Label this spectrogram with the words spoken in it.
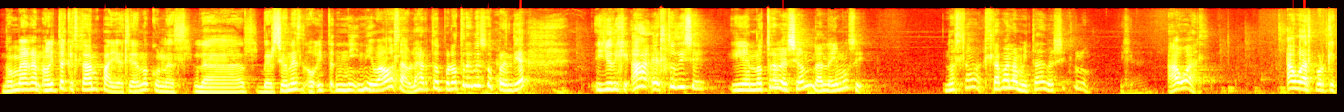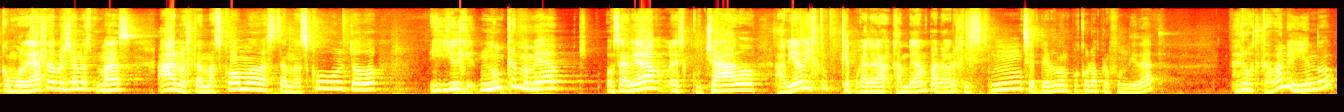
No me hagan. Ahorita que estaban payaseando con las, las versiones. Ahorita ni, ni vamos a hablar, todo, pero otra vez sorprendía. Y yo dije, ah, esto dice. Y en otra versión la leímos y. No estaba, estaba a la mitad del versículo. Dije, aguas. Aguas, porque como le das las versiones más. Ah, no, están más cómodas, están más cool, todo. Y yo dije, nunca me había. O sea, había escuchado, había visto que para- cambiaban palabras que mm, se pierde un poco la profundidad. Pero estaba leyendo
